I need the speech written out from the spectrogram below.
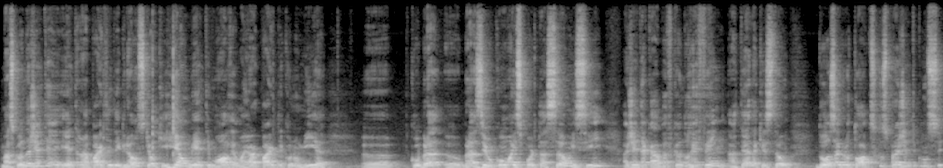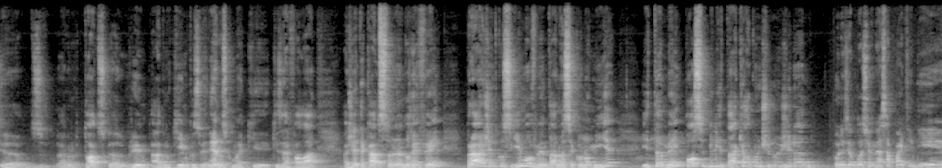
Mas quando a gente entra na parte de grãos, que é o que realmente move a maior parte da economia, uh, com o Brasil com a exportação em si, a gente acaba ficando refém até da questão dos agrotóxicos para a gente uh, dos agrotóxicos, agroquímicos, venenos, como é que quiser falar, a gente acaba se tornando refém para a gente conseguir movimentar nossa economia e também possibilitar que ela continue girando. Por exemplo, assim, nessa parte de,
